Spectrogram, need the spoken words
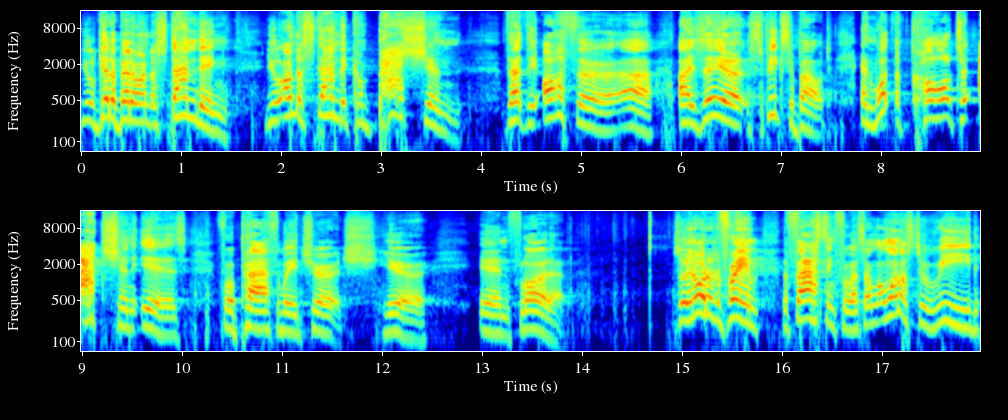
you'll get a better understanding. You'll understand the compassion that the author, uh, Isaiah, speaks about and what the call to action is for Pathway Church here in Florida. So, in order to frame the fasting for us, I want us to read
